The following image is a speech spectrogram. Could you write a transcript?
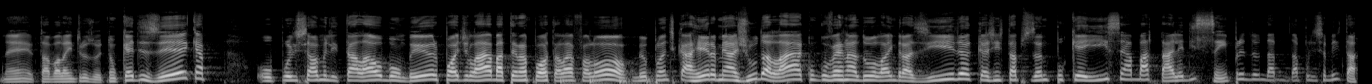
Né? Eu estava lá entre os oito. Então quer dizer que a- o policial militar lá, o bombeiro, pode ir lá, bater na porta lá e falar, ó, meu plano de carreira me ajuda lá com o governador lá em Brasília, que a gente está precisando, porque isso é a batalha de sempre do- da, da Polícia Militar.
